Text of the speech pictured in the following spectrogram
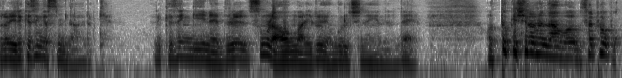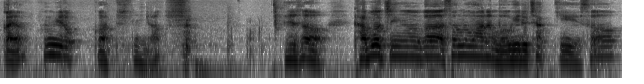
여러분 이렇게 생겼습니다. 이렇게 이렇게 생긴 애들 29마리로 연구를 진행했는데 어떻게 실험했나 한번 살펴볼까요? 흥미로울 것 같습니다. 그래서 갑오징어가 선호하는 먹이를 찾기 위해서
